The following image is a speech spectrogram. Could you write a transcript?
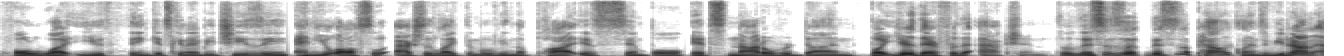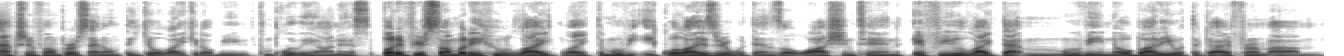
for what you think it's gonna be cheesy. And you also actually like the movie and the plot is simple. It's not overdone but you're there for the action. So this is a this is a palate cleanse. If you're not an action film person, I don't think you'll like it. I'll be completely honest. But if you're somebody who like like the movie Equalizer with Denzel Washington, if you like that movie Nobody with the guy from um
